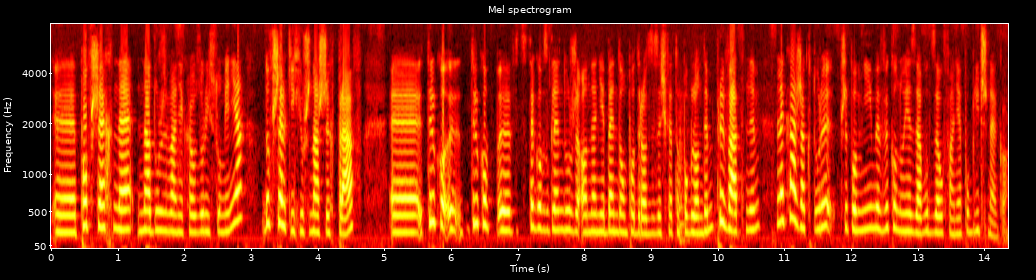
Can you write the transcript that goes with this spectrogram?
e, powszechne nadużywanie klauzuli sumienia do wszelkich już naszych praw, tylko, e, tylko e, z tego względu, że one nie będą po drodze ze światopoglądem prywatnym lekarza, który, przypomnijmy, wykonuje zawód zaufania publicznego,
